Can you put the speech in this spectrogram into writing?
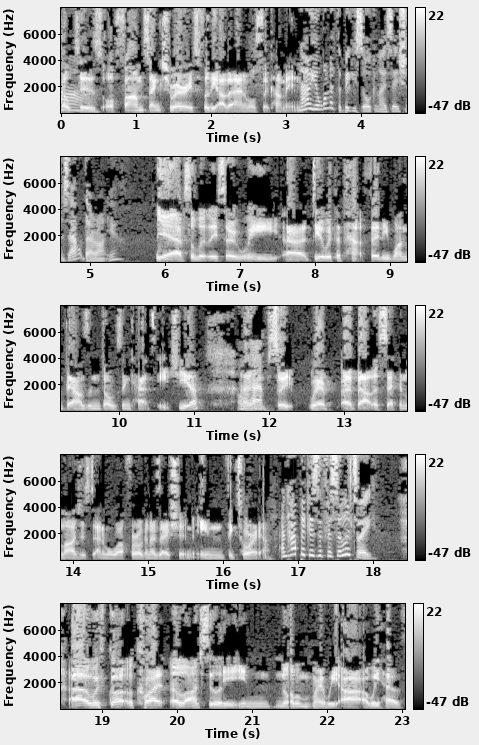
shelters or farm sanctuaries for the other animals that come in. Now you're one of the biggest organisations out there, aren't you? Yeah, absolutely. So we uh, deal with about 31,000 dogs and cats each year. Okay. Um, so we're about the second largest animal welfare organisation in Victoria. And how big is the facility? Uh, we've got a, quite a large facility in Northern where we are. We have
